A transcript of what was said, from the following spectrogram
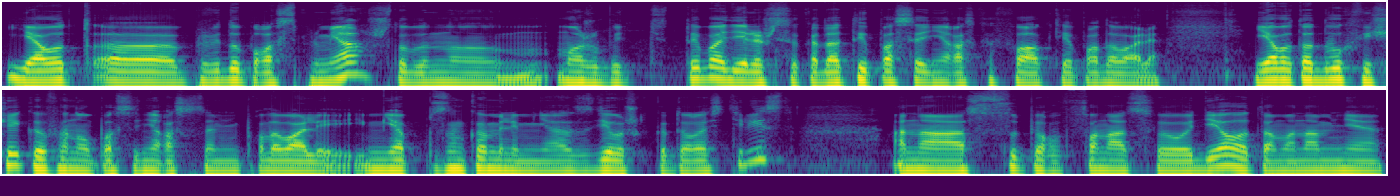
Я вот э, приведу просто пример, чтобы, ну, может быть, ты поделишься, когда ты последний раз кайфовал, тебе продавали. Я вот от двух вещей кайфанул последний раз, когда мне продавали, и меня познакомили меня с девушкой, которая стилист, она супер фанат своего дела, там она мне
